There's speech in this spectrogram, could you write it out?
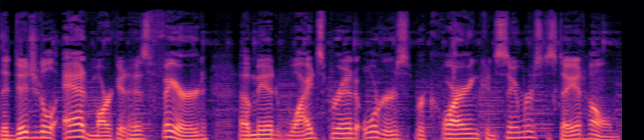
the digital ad market has fared amid widespread orders requiring consumers to stay at home.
